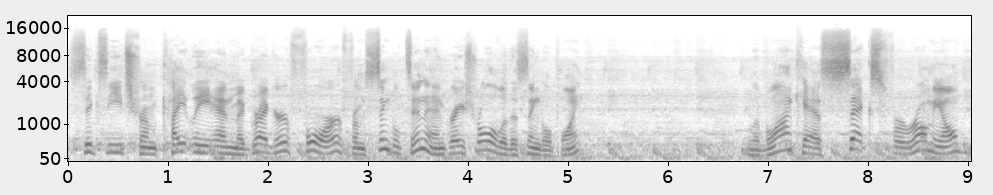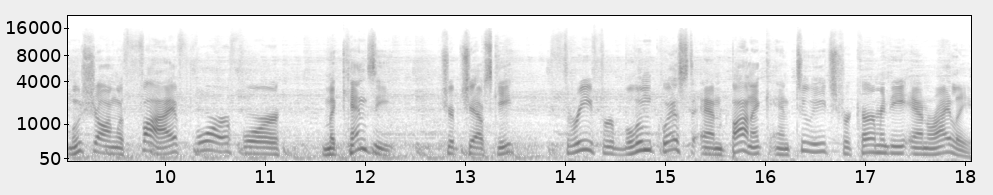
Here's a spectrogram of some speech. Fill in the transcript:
Six each from Kitely and McGregor. Four from Singleton and Grace Schroll with a single point. LeBlanc has six for Romeo. Mushong with five. Four for Mackenzie Tripcheski. Three for Bloomquist and Bonnick. And two each for Carmody and Riley.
